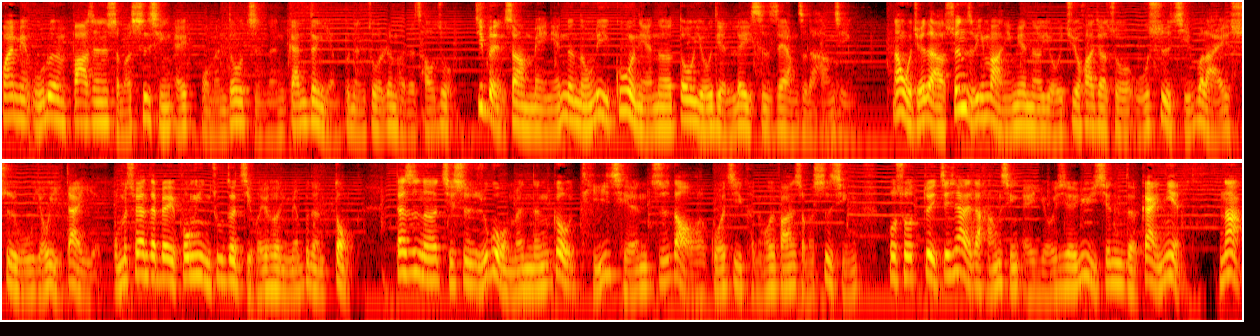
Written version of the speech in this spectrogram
外面无论发生什么事情，诶，我们都只能干瞪眼，不能做任何的操作。基本上每年的农历过年呢，都有点类似这样子的行情。那我觉得啊，《孙子兵法》里面呢有一句话叫做“无事其不来，事无有以待也”。我们虽然在被封印住这几回合里面不能动。但是呢，其实如果我们能够提前知道呃国际可能会发生什么事情，或者说对接下来的行情哎有一些预先的概念，那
